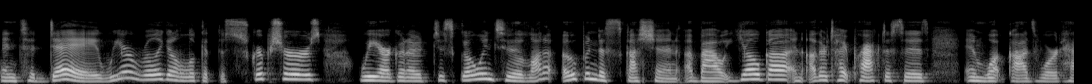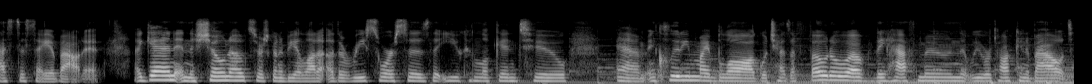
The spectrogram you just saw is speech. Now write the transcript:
And today we are really going to look at the scriptures. We are going to just go into a lot of open discussion about yoga and other type practices and what God's word has to say about it. Again, in the show notes, there's going to be a lot of other resources that you can look into, um, including my blog, which has a photo of the half moon that we were talking about.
